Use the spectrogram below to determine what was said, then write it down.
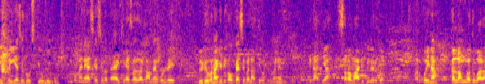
एक भैया से दोस्ती हो गई। उनको मैंने ऐसे ऐसे बताया कि ऐसा ऐसा काम है, बोल रहे, वीडियो बना के दिखाओ, कैसे बनाते हो? फिर मैंने दिखा दिया, शर्म आ रही थी मेरे को। और कोई ना, कल आऊँगा दोबारा।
